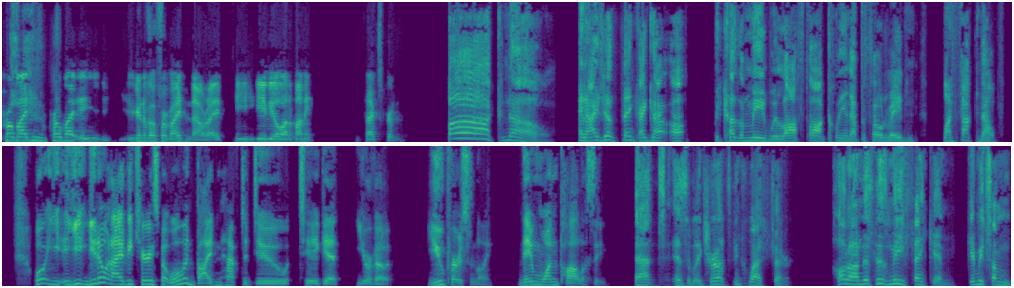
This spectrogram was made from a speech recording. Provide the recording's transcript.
pro Biden, pro Biden. You're gonna vote for Biden now, right? He, he gave you a lot of money. Tax credit. Fuck no. And I just think I got, uh, because of me, we lost our clean episode rating. But fuck no. Well, you, you know what I'd be curious about? What would Biden have to do to get your vote? You personally, name one policy. That is an interesting question. Hold on. This is me thinking. Give me some.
